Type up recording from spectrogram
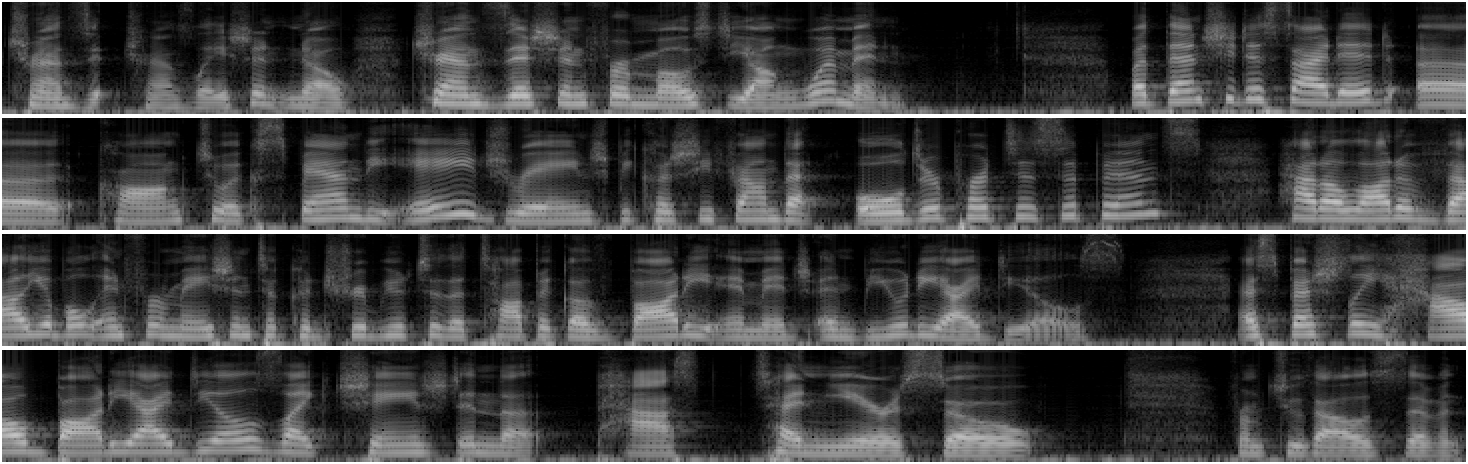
translation no transition for most young women. But then she decided, uh, Kong, to expand the age range because she found that older participants had a lot of valuable information to contribute to the topic of body image and beauty ideals, especially how body ideals like changed in the past 10 years. So from 2007,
